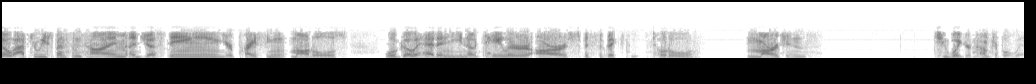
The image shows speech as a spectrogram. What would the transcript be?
So after we spend some time adjusting your pricing models, we'll go ahead and you know tailor our specific total margins to what you're comfortable with.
